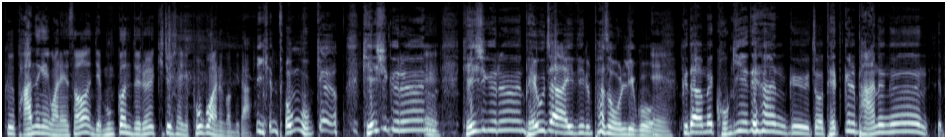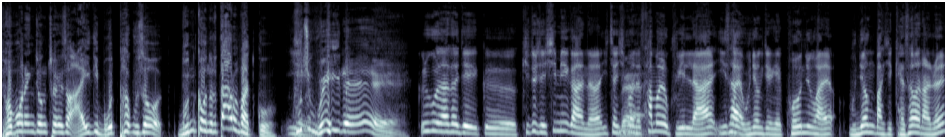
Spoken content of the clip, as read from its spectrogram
그 반응에 관해서 이제 문건들을 기조실장에게 보고하는 겁니다. 이게 너무 웃겨요. 게시글은 예. 게시글은 배우자 아이디를 파서 올리고 예. 그 다음에 거기에 대한 그 저 댓글 반응은 법원 행정처에서 아이디 못 파고서 문건으로 따로 받고 예. 굳이 왜 이래? 그리고 나서 이제 그 기조실 심의관은 2015년 네. 3월 9일 날 이사 운영진에게 권유할 운영 방식 개선안을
